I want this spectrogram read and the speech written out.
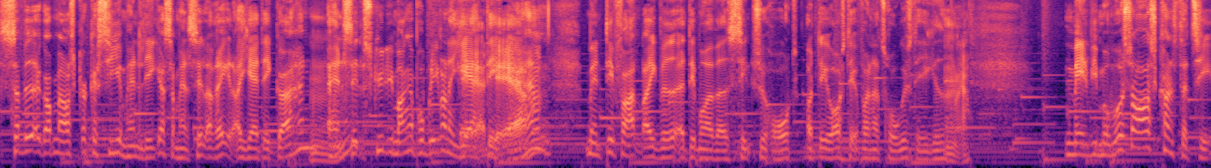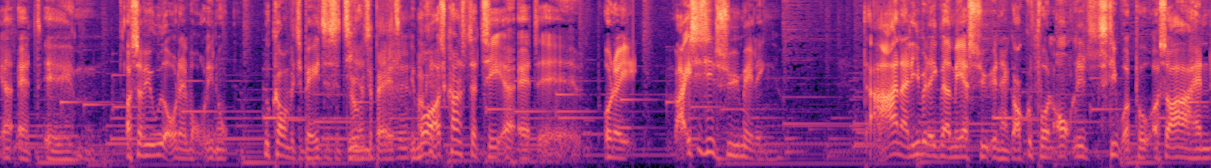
så ved jeg godt, at man også godt kan sige, om han ligger, som han selv er ret. Og ja, det gør han. Mm-hmm. Er han selv skyld i mange af problemerne? Ja, Ja, det, det er, er han. han. Men det forandrer ikke ved, at det må have været sindssygt hårdt. Og det er jo også derfor, han har trukket stikket. Mm, ja. Men vi må må så også konstatere, at... Øh, og så er vi ud over det alvorlige nu. Nu kommer vi tilbage til satiren. Nu er vi tilbage til- Vi må okay. også konstatere, at øh, undervejs i sin sygemelding, der har han alligevel ikke været mere syg, end han godt kunne få en ordentlig stiver på, og så har han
